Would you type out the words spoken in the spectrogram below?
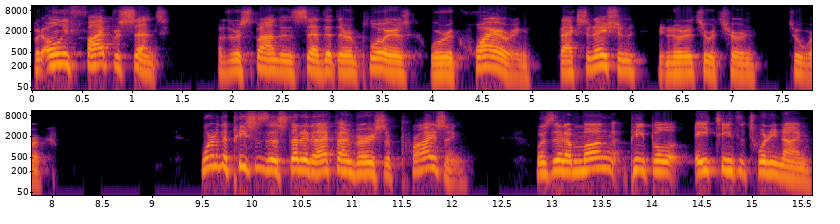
but only 5% of the respondents said that their employers were requiring vaccination in order to return to work. One of the pieces of the study that I found very surprising was that among people 18 to 29,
